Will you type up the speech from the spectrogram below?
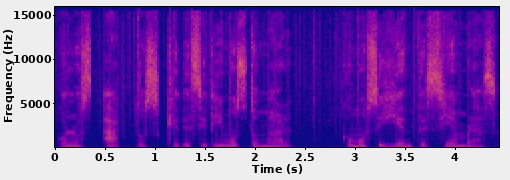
con los actos que decidimos tomar como siguientes siembras.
